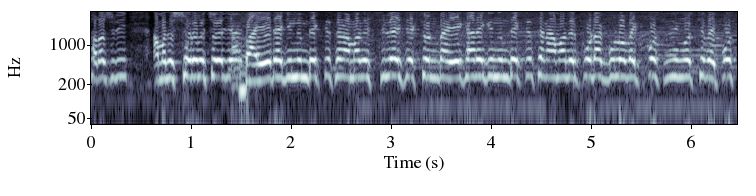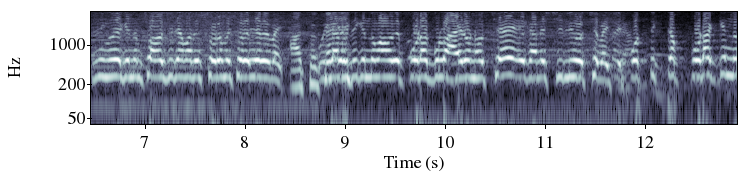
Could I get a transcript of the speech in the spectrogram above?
সরাসরি আমাদের শোরুমে চলে যায় ভাই এটা কিন্তু দেখতেছেন আমাদের সেলাই সেকশন ভাই এখানে কিন্তু দেখতেছেন আমাদের প্রোডাক্টগুলো ভাই প্রসেসিং হচ্ছে ভাই প্রসেসিং হয়ে কিন্তু সরাসরি আমাদের শোরুমে চলে যাবে ভাই আচ্ছা, আচ্ছা। কিন্তু আমাদের প্রোডাক্টগুলো আয়রন হচ্ছে এখানে সিলি হচ্ছে ভাই প্রত্যেকটা প্রোডাক্ট কিন্তু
